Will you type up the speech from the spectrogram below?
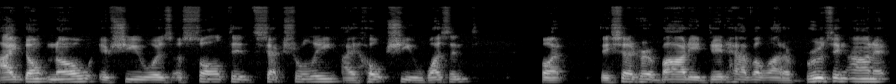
I don't know if she was assaulted sexually. I hope she wasn't. But they said her body did have a lot of bruising on it,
